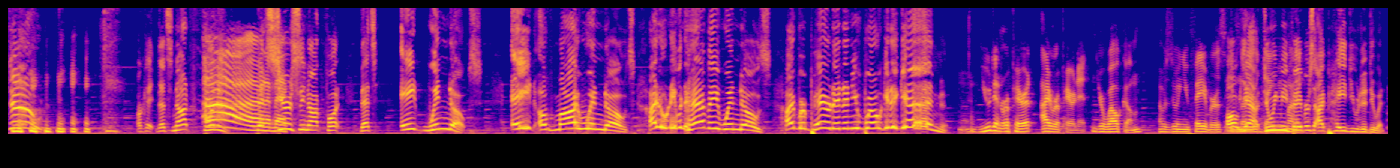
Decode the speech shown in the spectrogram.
Dude! Okay, that's not funny. Ah, that's seriously not fun. That's eight windows. Eight of my windows. I don't even have eight windows. I've repaired it and you broke it again. You didn't repair it. I repaired it. You're welcome. I was doing you favors. Oh even though you yeah, doing me money. favors. I paid you to do it.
